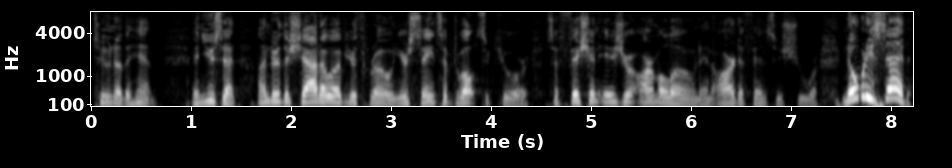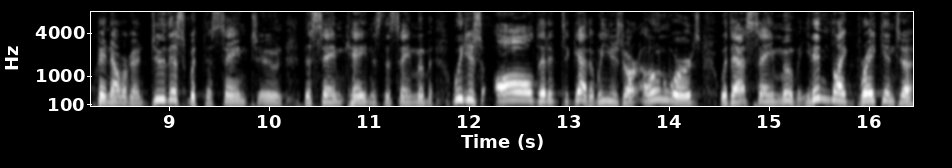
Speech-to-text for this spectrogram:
tune of the hymn. And you said, Under the shadow of your throne, your saints have dwelt secure. Sufficient is your arm alone, and our defense is sure. Nobody said, Okay, now we're going to do this with the same tune, the same cadence, the same movement. We just all did it together. We used our own words with that same movement. You didn't like break into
